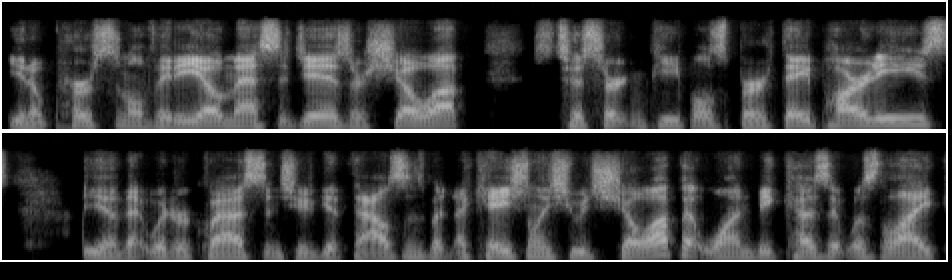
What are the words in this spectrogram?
you know, personal video messages or show up to certain people's birthday parties, you know, that would request and she would get thousands, but occasionally she would show up at one because it was like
